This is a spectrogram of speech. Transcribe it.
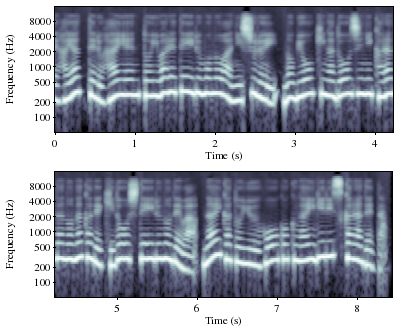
で流行ってる肺炎と言われているものは2種類の病気が同時に体の中で起動しているのではないかという報告がイギリスから出た。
